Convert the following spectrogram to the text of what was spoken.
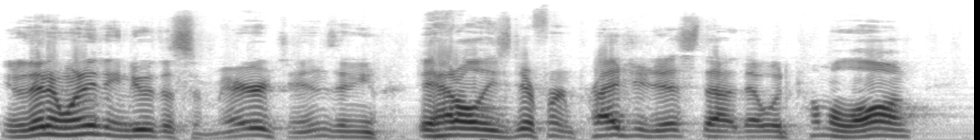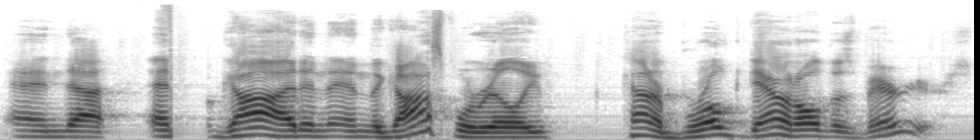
You know, they didn't want anything to do with the Samaritans. And you know, they had all these different prejudice that, that would come along. And, uh, and God and, and the gospel really kind of broke down all those barriers.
